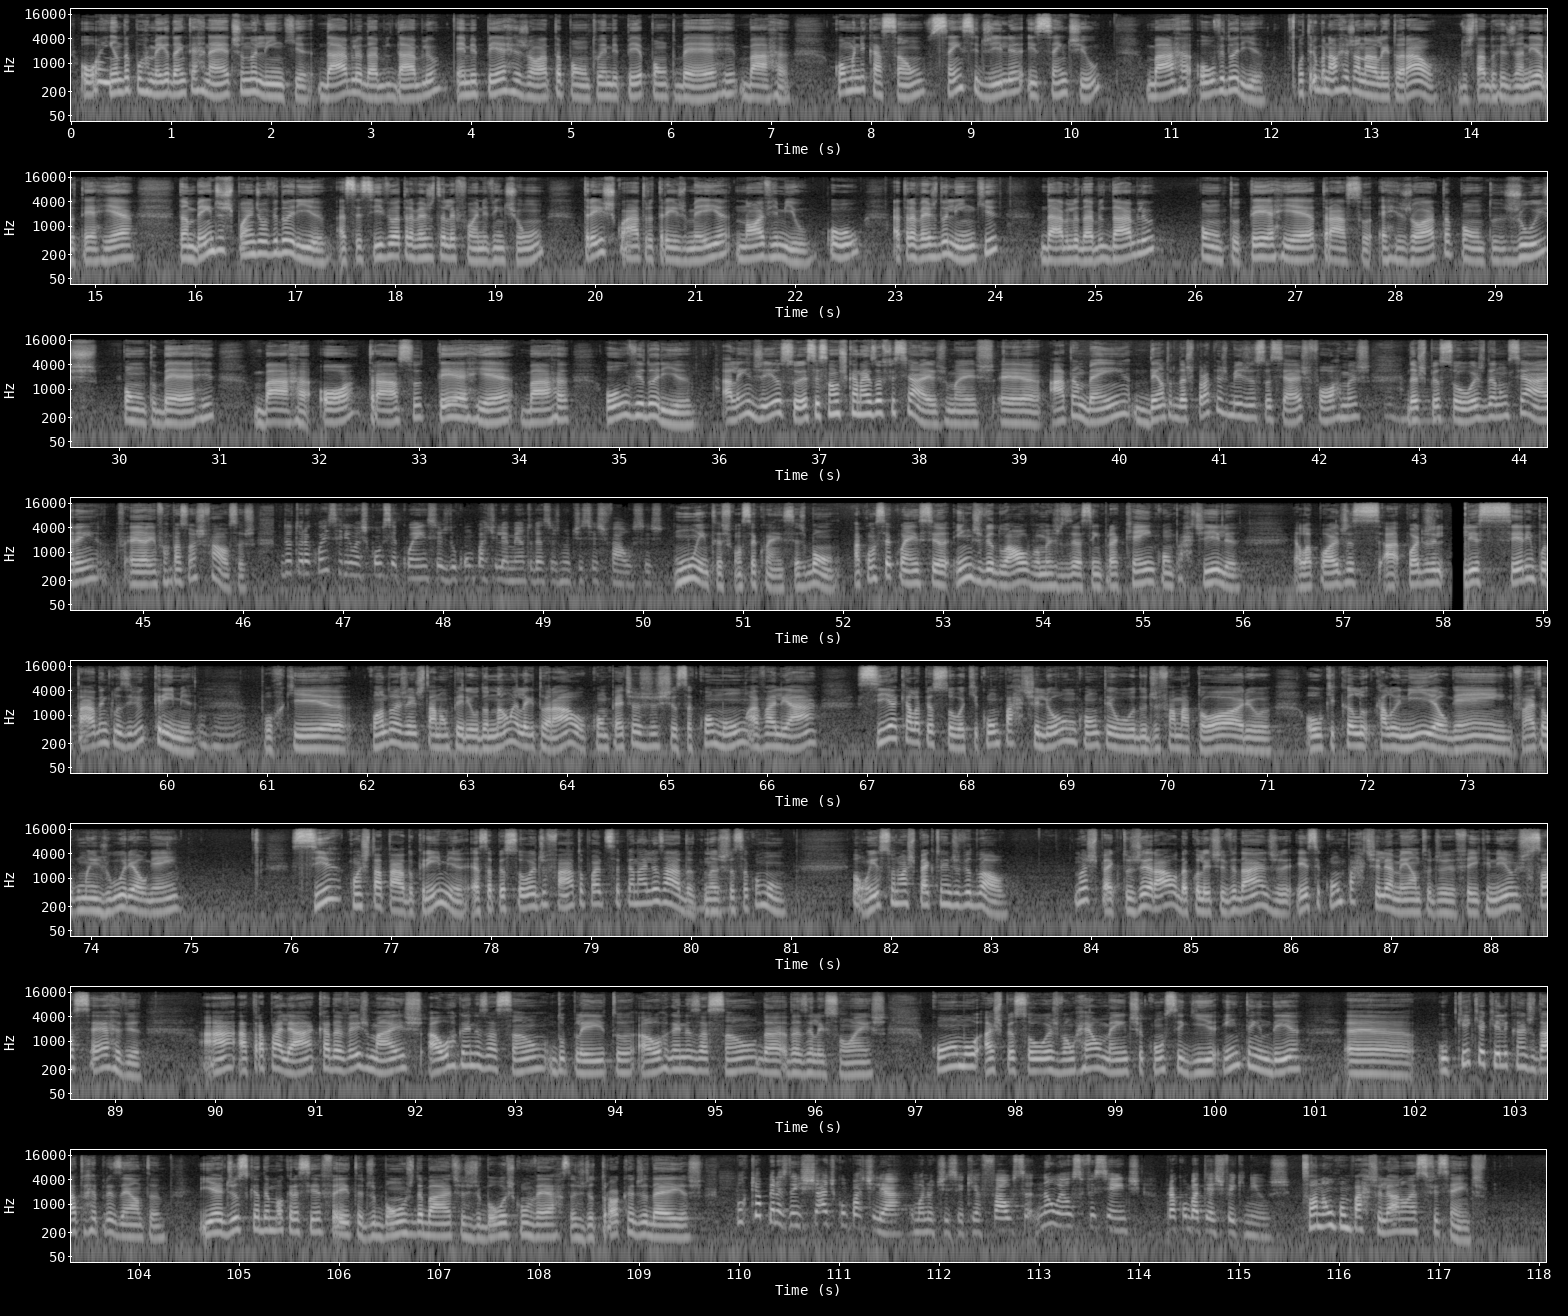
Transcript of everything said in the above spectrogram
Ou ainda por meio da internet no link www.mprj.mp.br barra comunicação sem cedilha e sem tio barra ouvidoria. O Tribunal Regional Eleitoral do Estado do Rio de Janeiro, TRE, também dispõe de ouvidoria, acessível através do telefone 21 3436 9000 ou através do link www.tre-rj.jus.br barra o-tre barra ouvidoria. Além disso, esses são os canais oficiais, mas é, há também, dentro das próprias mídias sociais, formas uhum. das pessoas denunciarem é, informações falsas. Doutora, quais seriam as consequências do compartilhamento dessas notícias falsas? Muitas consequências. Bom, a consequência individual, vamos dizer assim, para quem compartilha, ela pode, pode lhe ser imputada, inclusive, um crime. Uhum porque quando a gente está num período não eleitoral, compete à justiça comum avaliar se aquela pessoa que compartilhou um conteúdo difamatório ou que calunia alguém, faz alguma injúria a alguém, se constatado crime, essa pessoa de fato pode ser penalizada na justiça comum. Bom, isso no aspecto individual. No aspecto geral da coletividade, esse compartilhamento de fake news só serve a atrapalhar cada vez mais a organização do pleito, a organização da, das eleições, como as pessoas vão realmente conseguir entender é, o que, que aquele candidato representa. E é disso que a democracia é feita, de bons debates, de boas conversas, de troca de ideias. Por que apenas deixar de compartilhar uma notícia que é falsa não é o suficiente para combater as fake news? Só não compartilhar não é suficiente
